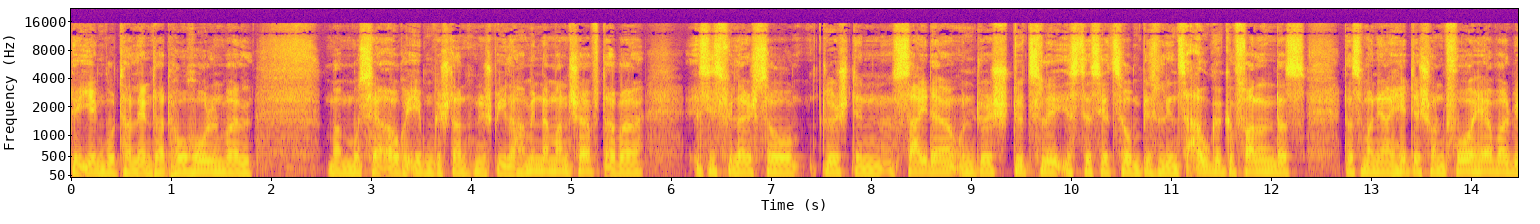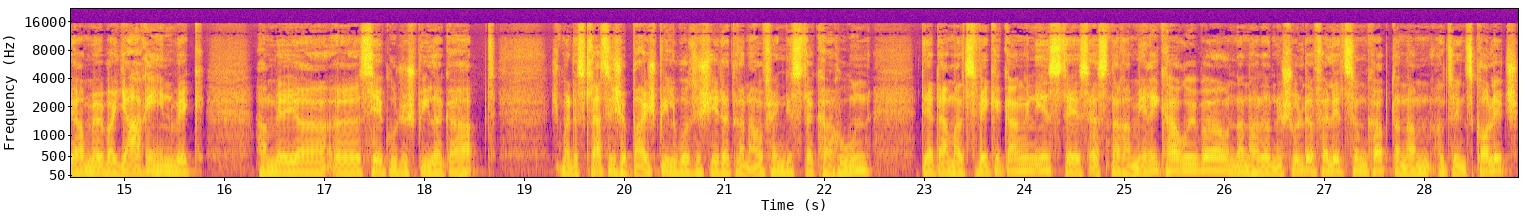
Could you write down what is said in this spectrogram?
der irgendwo Talent hat, hochholen, weil man muss ja auch eben gestandene Spieler haben in der Mannschaft, aber es ist vielleicht so, durch den Seider und durch Stützle ist es jetzt so ein bisschen ins Auge gefallen, dass, dass man ja hätte schon vorher, weil wir haben ja über Jahre hinweg, haben wir ja äh, sehr gute Spieler gehabt. Ich meine, das klassische Beispiel, wo sich jeder dran aufhängt, ist der Kahun, der damals weggegangen ist. Der ist erst nach Amerika rüber und dann hat er eine Schulterverletzung gehabt, dann haben, also ins College.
